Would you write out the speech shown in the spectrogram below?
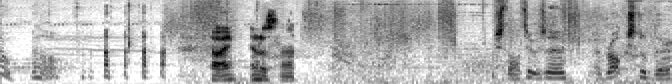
Oh, hello. Oh, I noticed that. Just thought it was a, a rock stood there.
